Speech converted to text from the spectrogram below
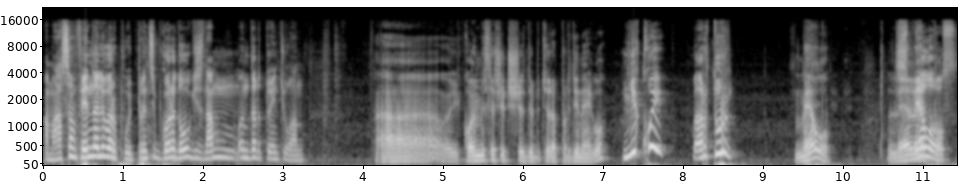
Ама аз съм фен на Ливърпул и принцип горе-долу ги знам Under 21. А, и кой мислеше, че ще дебютира преди него? Никой! Артур! Мело. Леле, Смело. то с-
